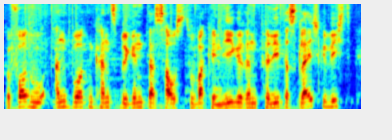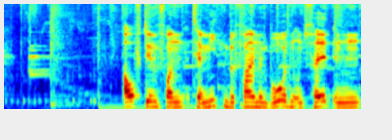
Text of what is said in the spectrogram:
Bevor du antworten kannst, beginnt das Haus zu wackeln. Jägerin verliert das Gleichgewicht auf dem von Termiten befallenen Boden und fällt in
